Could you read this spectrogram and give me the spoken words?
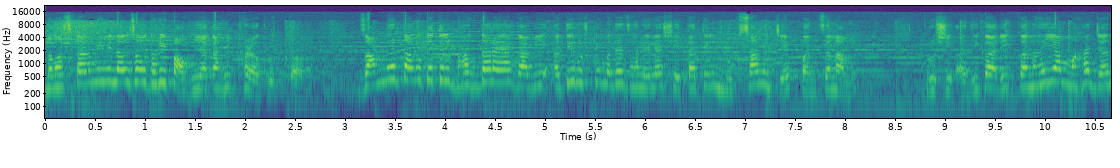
नमस्कार मी विनल चौधरी. पाहूया काही ठळक वृत्त. जामनेर तालुक्यातील भागदारा या गावी अतिवृष्टीमध्ये झालेल्या शेतातील नुकसानीचे पंचनामे. कृषी अधिकारी कन्हैया महाजन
